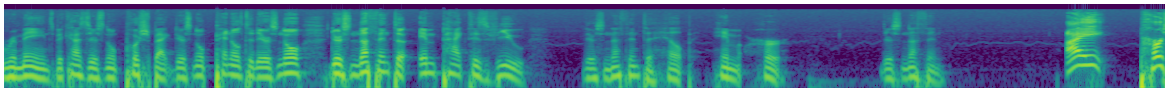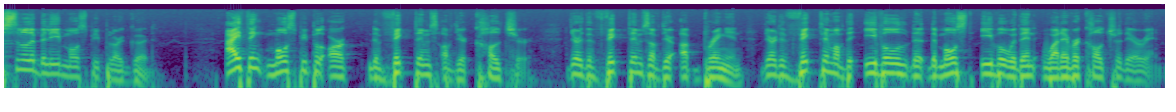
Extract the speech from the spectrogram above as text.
remains because there's no pushback, there's no penalty, there's no, there's nothing to impact his view, there's nothing to help him, or her. There's nothing. I personally believe most people are good. I think most people are the victims of their culture. They're the victims of their upbringing. They're the victim of the evil, the, the most evil within whatever culture they're in.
